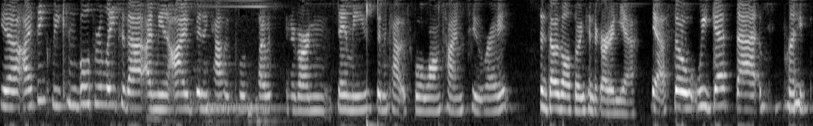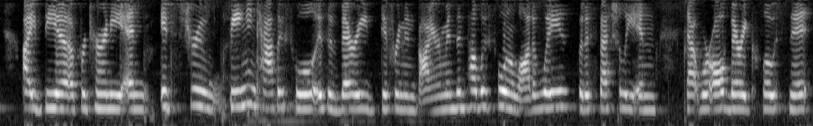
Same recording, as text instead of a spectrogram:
Yeah, I think we can both relate to that. I mean, I've been in Catholic school since I was in kindergarten. Sammy, you've been in Catholic school a long time too, right? Since I was also in kindergarten, yeah. Yeah, so we get that like idea of fraternity and it's true. Being in Catholic school is a very different environment than public school in a lot of ways, but especially in that we're all very close knit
